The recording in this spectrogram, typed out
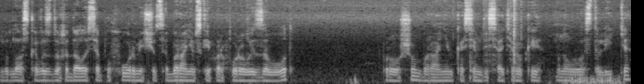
Будь ласка, ви здогадалися по формі, що це Баранівський фарфоровий завод. Прошу, Баранівка 70-ті роки минулого століття.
